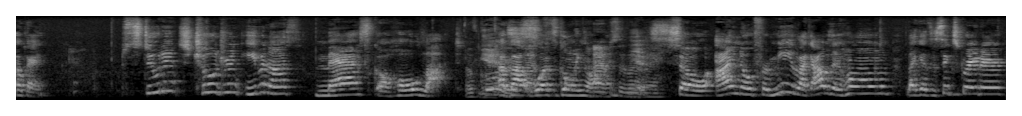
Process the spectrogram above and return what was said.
okay, students, children, even us, mask a whole lot Of Yes. about what's going on. Absolutely. Yes. So I know for me, like I was at home, like as a sixth grader,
